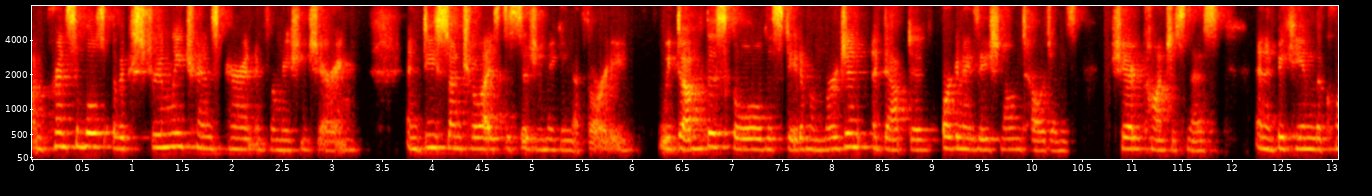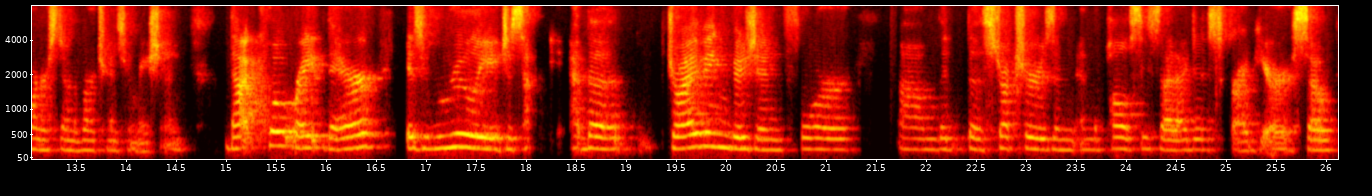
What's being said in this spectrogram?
on principles of extremely transparent information sharing and decentralized decision-making authority. We dubbed this goal the state of emergent, adaptive, organizational intelligence, shared consciousness, and it became the cornerstone of our transformation. That quote right there is really just the driving vision for um, the, the structures and, and the policies that I describe here. So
